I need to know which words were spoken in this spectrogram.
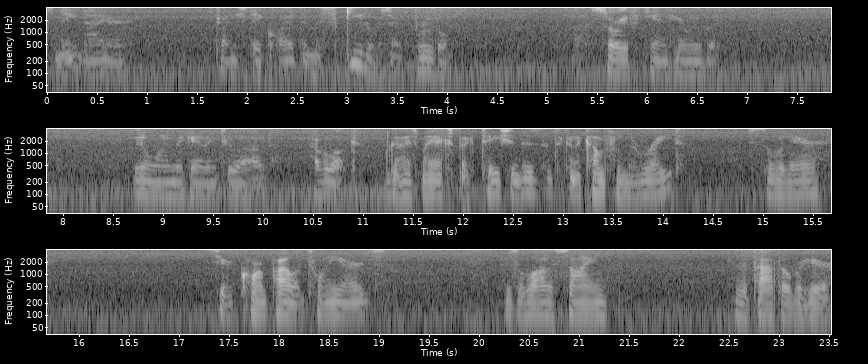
Guys, Nate and I are trying to stay quiet. The mosquitoes are brutal. Uh, sorry if you can't hear me, but we don't want to make anything too loud. Have a look. Guys, my expectation is that they're going to come from the right, which is over there. See our corn pile at 20 yards. There's a lot of sign in the path over here.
